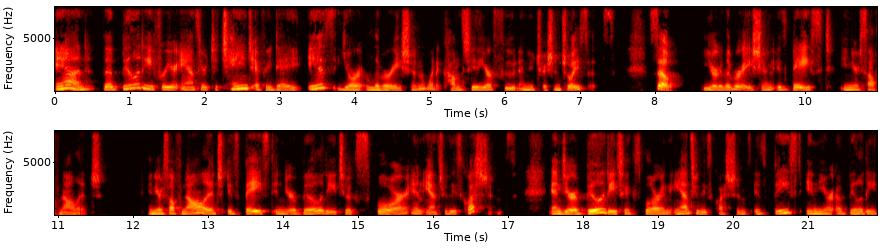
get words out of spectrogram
And the ability for your answer to change every day is your liberation when it comes to your food and nutrition choices. So, your liberation is based in your self knowledge. And your self knowledge is based in your ability to explore and answer these questions. And your ability to explore and answer these questions is based in your ability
